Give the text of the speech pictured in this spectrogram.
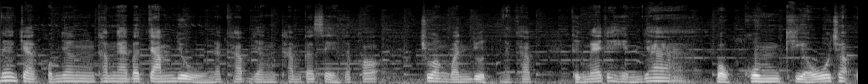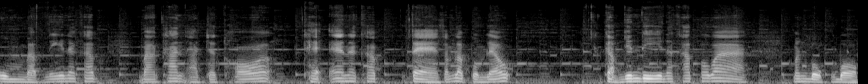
เนื่องจากผมยังทำงานประจำอยู่นะครับ ยังทำเกษตรเฉพาะช่วงวันหยุดนะครับ ถึงแม้จะเห็นหญ้าปกคลุมเขียวชะอุ่มแบบนี้นะครับ บางท่านอาจจะท้อแท้นะครับ แต่สำหรับผมแล้วกลับยินดีนะครับ เพราะว่ามันบ่งบอก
